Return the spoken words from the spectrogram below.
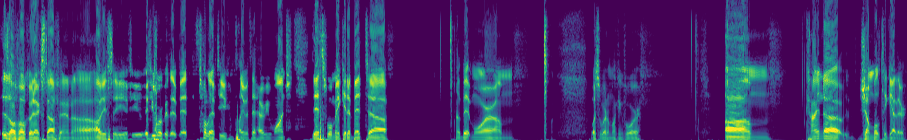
This is all Vocodex stuff, and uh, obviously, if you if you work with it a bit, it's totally up to you. You can play with it however you want. This will make it a bit uh, a bit more um, what's the word I'm looking for? Um, kind of jumbled together.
